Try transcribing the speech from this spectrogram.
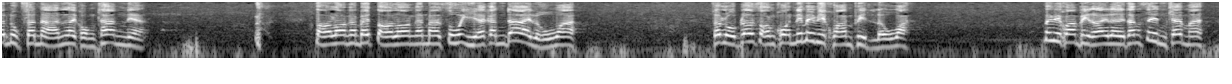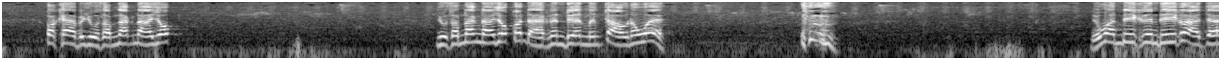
สนุกสนานอะไรของท่านเนี่ย ต่อรองกันไปต่อรองกันมาซูเอียกันได้หรือวะสรุปแล้วสองคนนี้ไม่มีความผิดหรือวะไม่มีความผิดอะไรเลยทั้งสิ้นใช่ไหม ก็แค่ไปอยู่สำนักนายก อยู่สำนักนายกก็แดกเงินเดือนเหมือนเก่านะเว้ยเดี๋ยววันดีคืนดีก็อาจจะ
